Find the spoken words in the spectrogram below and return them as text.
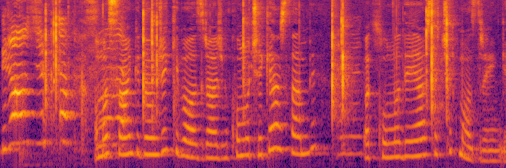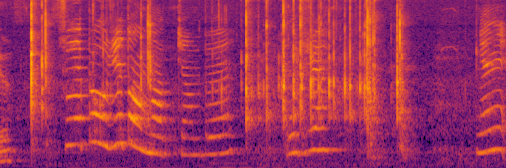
Birazcık da Ama sanki dönecek gibi Azra'cığım. Kolunu çekersen bir. evet. Bak koluna değerse çıkmaz rengi. Şuraya bir oje damlatacağım be. Oje. Yani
